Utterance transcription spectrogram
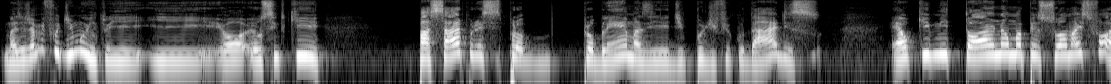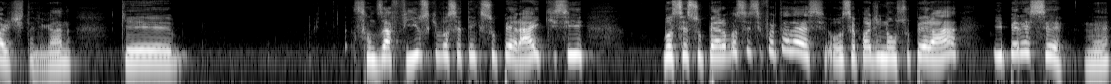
mas eu já me fudi muito. E, e eu, eu sinto que passar por esses pro- problemas e de, por dificuldades é o que me torna uma pessoa mais forte, tá ligado? Porque são desafios que você tem que superar e que se você supera, você se fortalece. Ou você pode não superar e perecer, né?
